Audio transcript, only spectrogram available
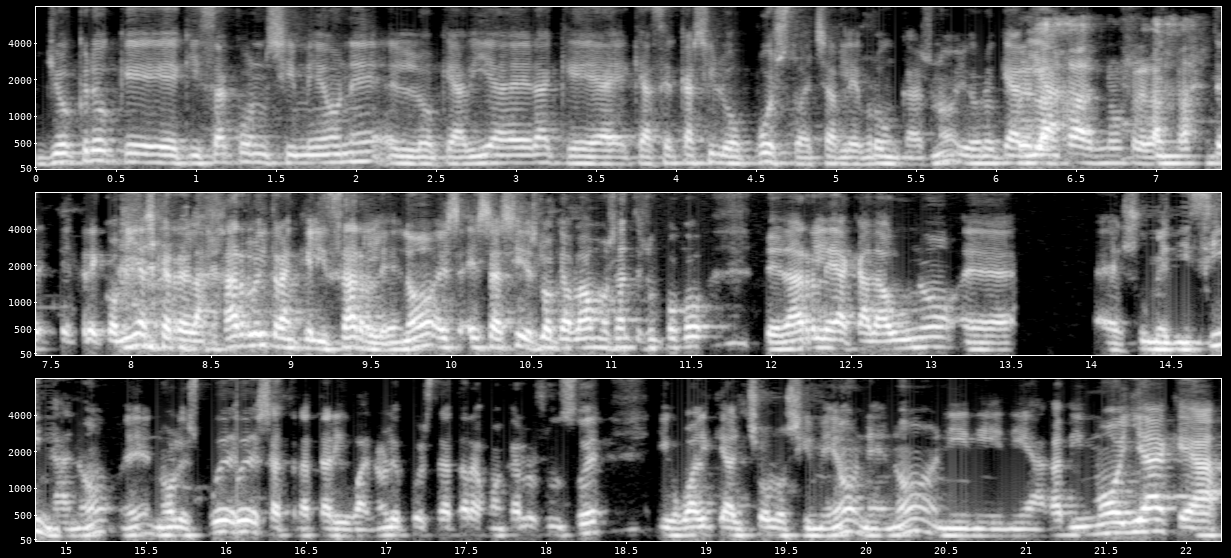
yo creo que quizá con Simeone lo que había era que, hacer casi lo opuesto a echarle broncas, ¿no? Yo creo que había... Relajar, ¿no? Relajar. Entre, comillas, que relajarlo y tranquilizarle, ¿no? Es, así, es lo que hablábamos antes un poco de darle a cada uno... Eh, eh, su medicina, ¿no? ¿Eh? No les puedes tratar igual, no le puedes tratar a Juan Carlos Unzué igual que al Cholo Simeone, ¿no? Ni, ni, a Gaby Moya que a,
